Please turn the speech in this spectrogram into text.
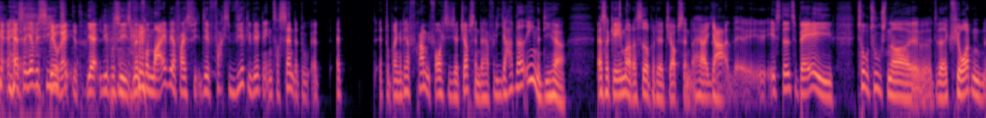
Altså, jeg vil sige... Det er jo rigtigt. Ja, lige præcis. Men for mig vil jeg faktisk... Det er faktisk virkelig, virkelig interessant, at du, at, at, at du bringer det her frem i forhold til de her jobcenter her. Fordi jeg har været en af de her altså gamere, der sidder på det her jobcenter her. Jeg øh, et sted tilbage i 2014,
